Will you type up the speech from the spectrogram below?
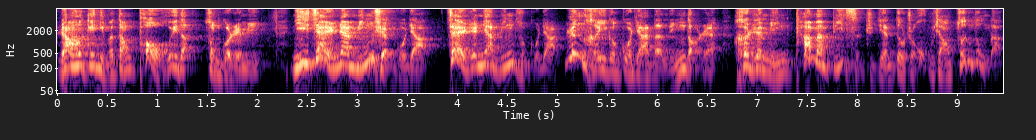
然后给你们当炮灰的中国人民。你在人家民选国家。在人家民主国家，任何一个国家的领导人和人民，他们彼此之间都是互相尊重的。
